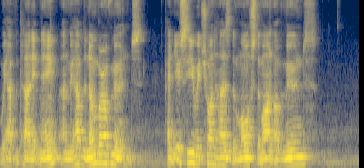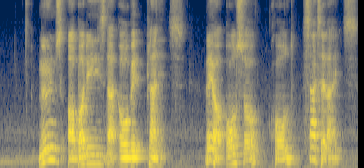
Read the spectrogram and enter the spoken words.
We have the planet name and we have the number of moons. Can you see which one has the most amount of moons? Moons are bodies that orbit planets. They are also called satellites.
